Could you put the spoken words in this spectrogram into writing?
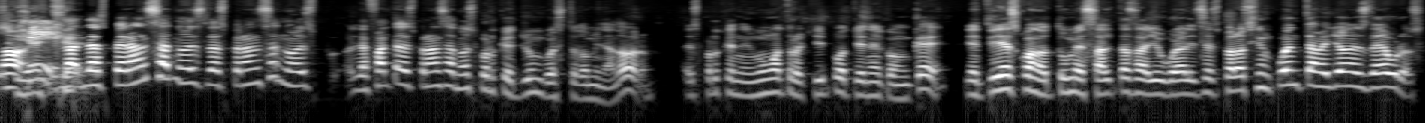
No, la, esperanza no es, la esperanza no es, la falta de esperanza no es porque Jumbo esté dominador, es porque ningún otro equipo tiene con qué. Y entonces cuando tú me saltas a yugular y dices, pero 50 millones de euros,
